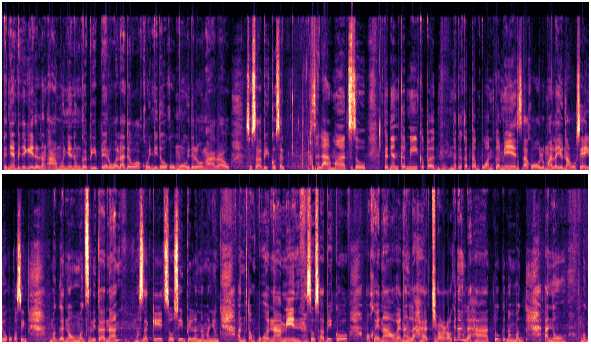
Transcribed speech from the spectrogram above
Kanya binigay daw ng amo niya nung gabi, pero wala daw ako, hindi daw ako umuwi dalawang araw. So sabi ko, sal salamat. So, ganyan kami kapag nagkakantampuan kami is ako lumalayo na ako kasi ayoko kasing mag ano, magsalita ng masakit. So, simple lang naman yung ano tampuhan namin. So, sabi ko, okay na, okay nang lahat, char. Okay nang lahat. Huwag ka nang mag ano, mag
